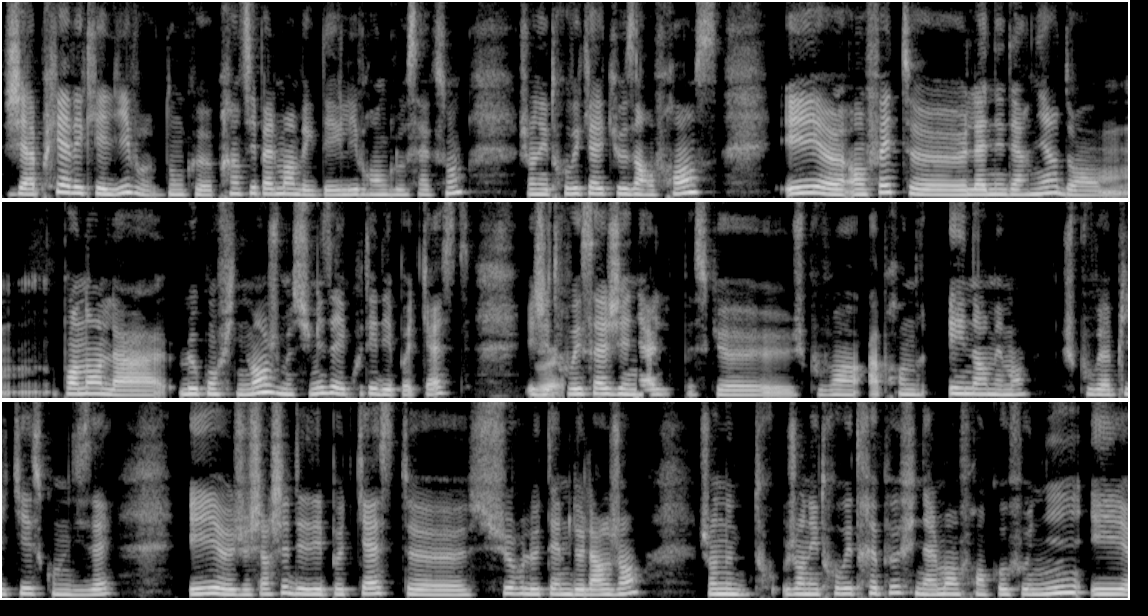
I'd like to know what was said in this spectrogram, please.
J'ai appris avec les livres, donc euh, principalement avec des livres anglo-saxons. J'en ai trouvé quelques-uns en France. Et euh, en fait, euh, l'année dernière, dans, pendant la, le confinement, je me suis mise à écouter des podcasts et j'ai trouvé ça génial parce que je pouvais apprendre énormément. Je pouvais appliquer ce qu'on me disait et je cherchais des, podcasts sur le thème de l'argent. J'en ai trouvé très peu finalement en francophonie et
